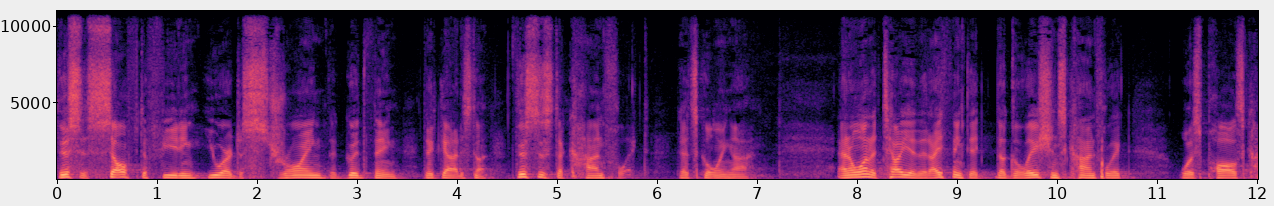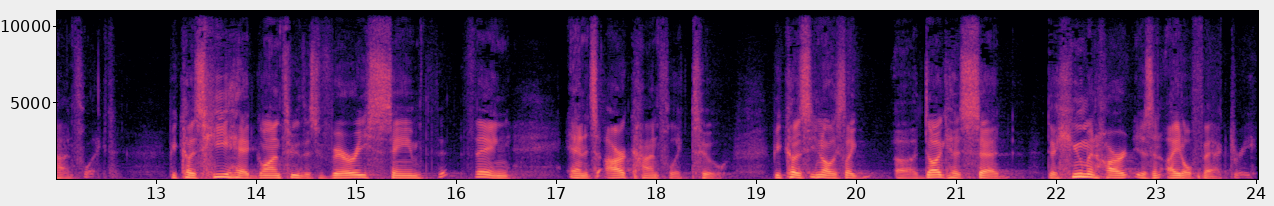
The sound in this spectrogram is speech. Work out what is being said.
This is self defeating. You are destroying the good thing that God has done. This is the conflict that's going on. And I want to tell you that I think that the Galatians conflict was Paul's conflict because he had gone through this very same th- thing, and it's our conflict too. Because, you know, it's like uh, Doug has said the human heart is an idol factory.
